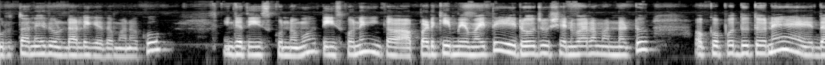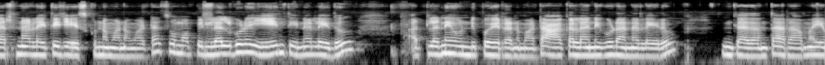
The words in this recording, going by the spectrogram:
గుర్తు అనేది ఉండాలి కదా మనకు. ఇంకా తీసుకున్నాము. తీసుకొని ఇంకా అప్పటికి మేమైతే ఈరోజు శనివారం అన్నట్టు ఒక్క పొద్దుతోనే దర్శనాలు అయితే చేసుకున్నాం అనమాట సో మా పిల్లలు కూడా ఏం తినలేదు. అట్లనే ఉండిపోయారు అనమాట ఆకలని కూడా అనలేరు. ఇంకా అదంతా రామయ్య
